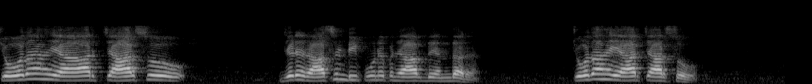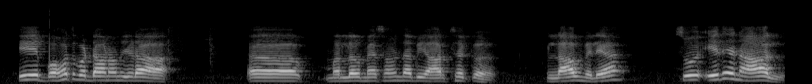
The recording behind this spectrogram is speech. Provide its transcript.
14400 ਜਿਹੜੇ ਰਾਸ਼ਨ ਡਿਪੂ ਨੇ ਪੰਜਾਬ ਦੇ ਅੰਦਰ 14400 ਇਹ ਬਹੁਤ ਵੱਡਾ ਉਹਨਾਂ ਨੂੰ ਜਿਹੜਾ ਮਤਲਬ ਮੈਂ ਸਮਝਦਾ ਵੀ ਆਰਥਿਕ ਲਾਭ ਮਿਲਿਆ। ਸੋ ਇਹਦੇ ਨਾਲ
